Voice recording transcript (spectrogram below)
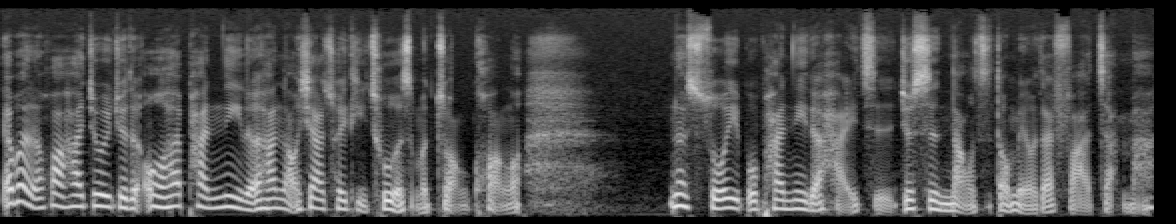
要不然的话，他就会觉得哦，他叛逆了，他脑下垂体出了什么状况哦。那所以不叛逆的孩子，就是脑子都没有在发展吗？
